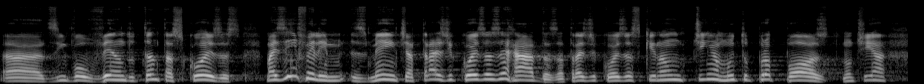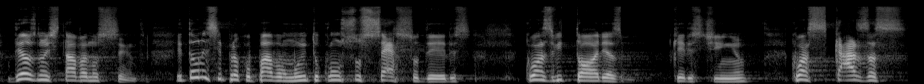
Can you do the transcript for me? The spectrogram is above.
ah, desenvolvendo tantas coisas, mas infelizmente atrás de coisas erradas, atrás de coisas que não tinha muito propósito, não tinha, Deus não estava no centro. Então eles se preocupavam muito com o sucesso deles, com as vitórias que eles tinham, com as casas,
